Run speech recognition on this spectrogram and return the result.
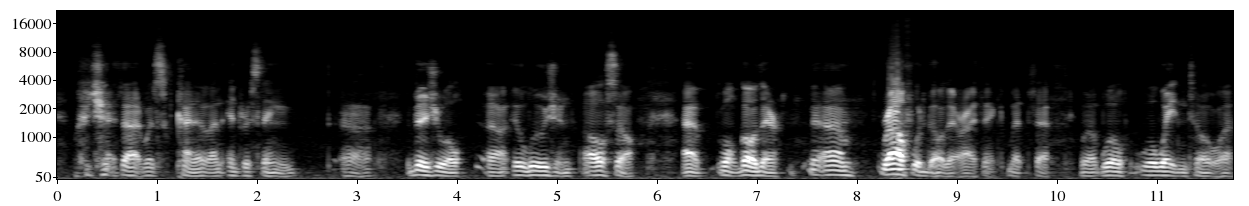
which I thought was kind of an interesting uh, visual uh, illusion. Also, I won't go there. Um, Ralph would go there, I think, but uh, we'll, we'll, we'll wait until uh,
